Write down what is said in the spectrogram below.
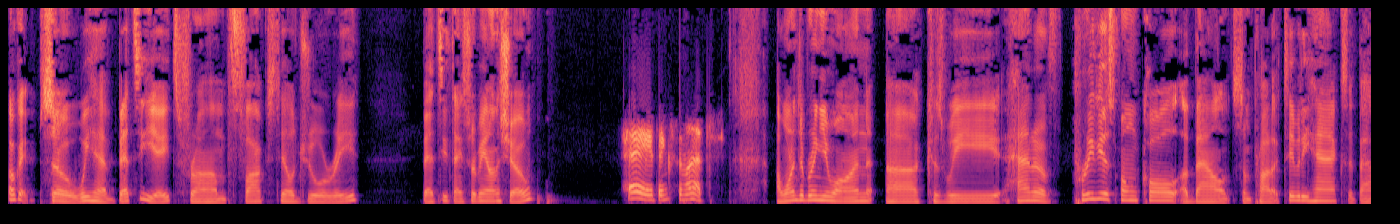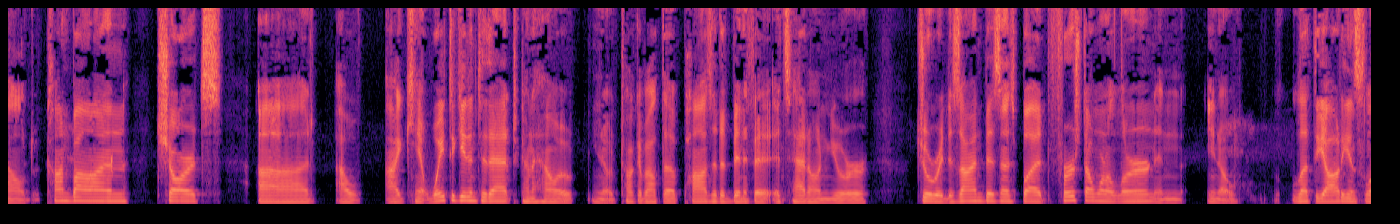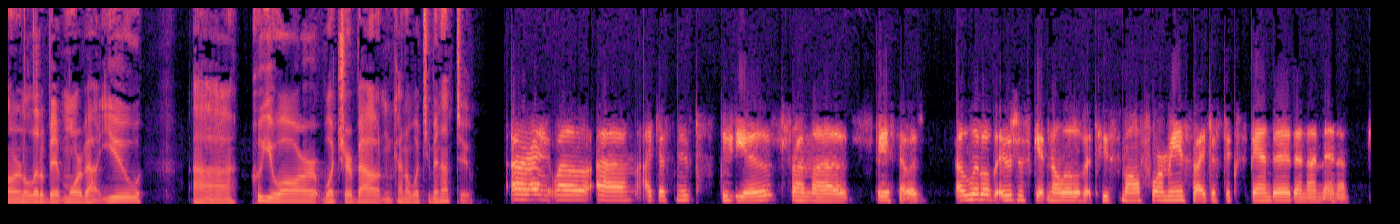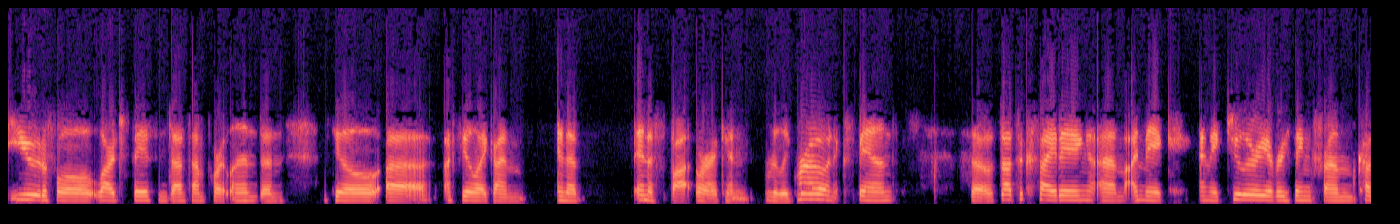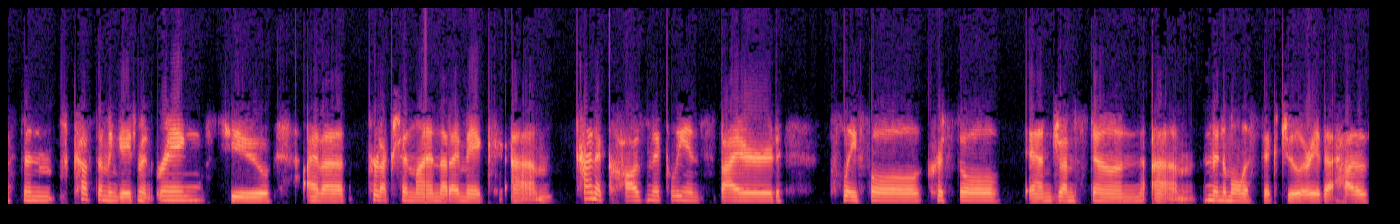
Okay, so we have Betsy Yates from Foxtail Jewelry. Betsy, thanks for being on the show. Hey, thanks so much. I wanted to bring you on because uh, we had a previous phone call about some productivity hacks, about Kanban charts. Uh, I, I can't wait to get into that, to kind of how, you know, talk about the positive benefit it's had on your jewelry design business. But first, I want to learn and, you know, let the audience learn a little bit more about you, uh, who you are, what you're about, and kind of what you've been up to. All right. Well, um, I just moved studios from a space that was a little it was just getting a little bit too small for me so i just expanded and i'm in a beautiful large space in downtown portland and i feel uh i feel like i'm in a in a spot where i can really grow and expand so that's exciting um i make i make jewelry everything from custom custom engagement rings to i have a production line that i make um kind of cosmically inspired playful crystal and gemstone um, minimalistic jewelry that has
